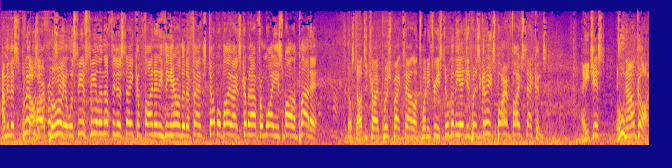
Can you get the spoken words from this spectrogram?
I mean, the split The was harpoon. Zeal. We'll see if Zeal and Nothing to Stay can find anything here on the defense. Double buybacks coming out from Why You Smile and Planet. They'll start to try push back Talon. 23 still got the Aegis, but it's going to expire in five seconds. Aegis is Ooh. now gone.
